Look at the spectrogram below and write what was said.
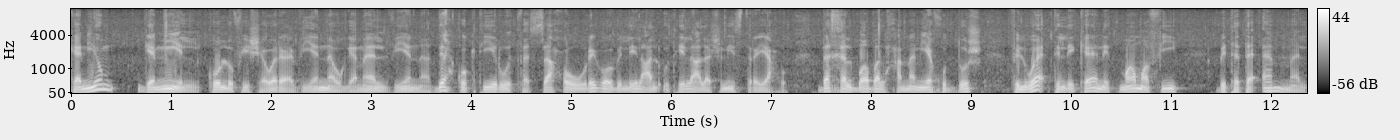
كان يوم جميل كله في شوارع فيينا وجمال فيينا. ضحكوا كتير واتفسحوا ورجعوا بالليل على الأوتيل علشان يستريحوا. دخل بابا الحمام ياخد دش. في الوقت اللي كانت ماما فيه بتتأمل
